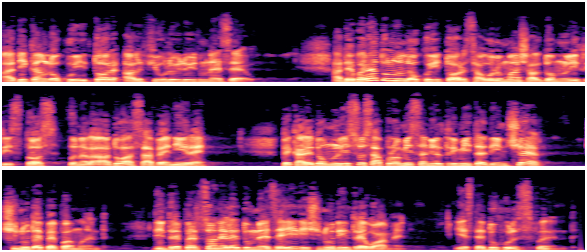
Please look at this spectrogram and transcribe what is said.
adică înlocuitor al Fiului lui Dumnezeu. Adevăratul înlocuitor sau urmaș al Domnului Hristos până la a doua sa venire, pe care Domnul Isus a promis să ne-l trimită din cer și nu de pe pământ, dintre persoanele dumnezeirii și nu dintre oameni, este Duhul Sfânt.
